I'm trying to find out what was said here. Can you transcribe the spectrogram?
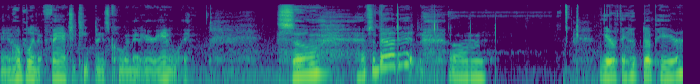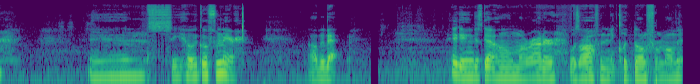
And hopefully the fan should keep things cool in that area anyway. So, that's about it. Um, get everything hooked up here and see how we go from there. I'll be back. Hey gang, just got home. My router was off and it clicked on for a moment.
